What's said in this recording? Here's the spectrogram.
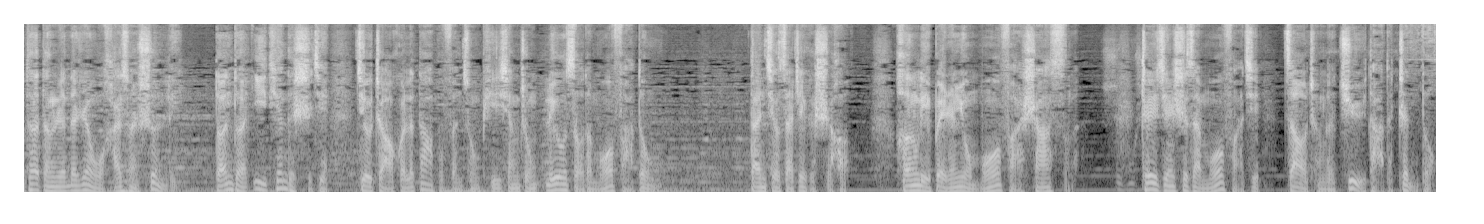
特等人的任务还算顺利，短短一天的时间就找回了大部分从皮箱中溜走的魔法动物。但就在这个时候，亨利被人用魔法杀死了。这件事在魔法界造成了巨大的震动。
